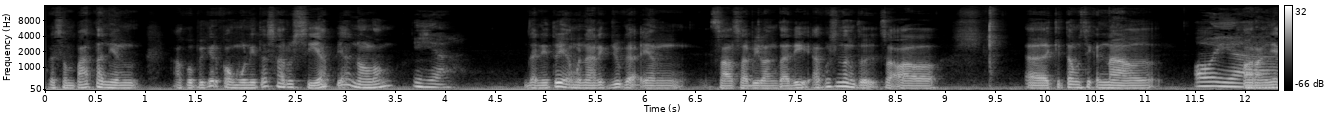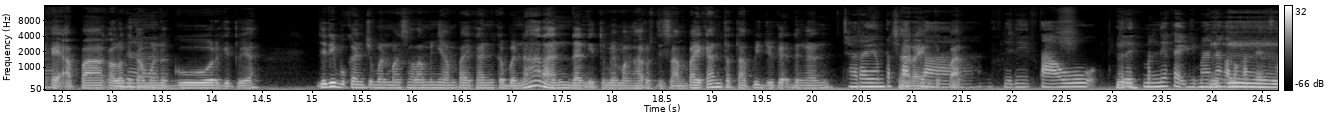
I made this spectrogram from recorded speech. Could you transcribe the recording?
kesempatan yang aku pikir komunitas harus siap ya nolong Iya. dan itu yang menarik juga yang Salsa bilang tadi aku senang tuh soal eh, kita mesti kenal Oh iya. orangnya kayak apa kalau kita menegur gitu ya jadi bukan cuma masalah menyampaikan kebenaran dan itu memang harus disampaikan tetapi juga dengan cara yang tepat Cara yang lah. tepat. Jadi tahu treatmentnya kayak gimana kalau katanya Mm-mm.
